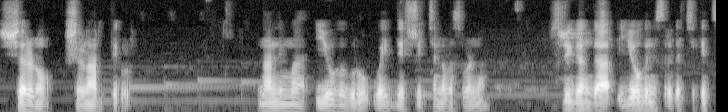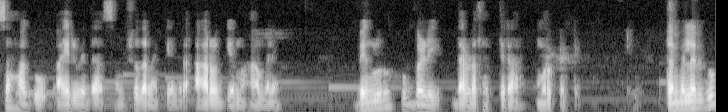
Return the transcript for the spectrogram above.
ಶರಣು ಶರಣಾರ್ಥಿಗಳು. ನಾನು ನಿಮ್ಮ ಯೋಗ ಗುರು ವೈದ್ಯ ಶ್ರೀ ಚನ್ನಬಸವಣ್ಣ. ಶ್ರೀಗಂಗಾ ಯೋಗ ನಿಸರ್ಗ ಚಿಕಿತ್ಸಾ ಹಾಗೂ ಆಯುರ್ವೇದ ಸಂಶೋಧನಾ ಕೇಂದ್ರ ಆರೋಗ್ಯ ಮಹಾಮನೆ. ಬೆಂಗಳೂರು, ಹುಬ್ಬಳ್ಳಿ, ಧಾರವಾಡ, ಹತ್ತಿರ, ಮುರುಕಟ್ಟೆ. ತಮ್ಮೆಲ್ಲರಿಗೂ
